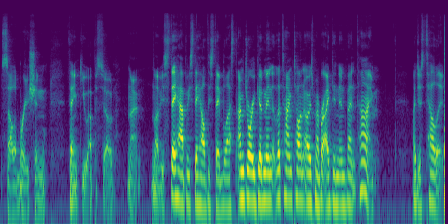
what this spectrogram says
celebration thank you episode. All right, love you. Stay happy, stay healthy, stay blessed. I'm Jory Goodman. The time telling always remember I didn't invent time. I just tell it.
